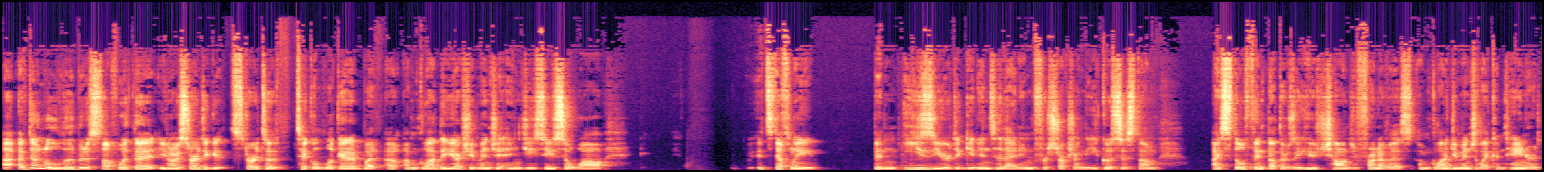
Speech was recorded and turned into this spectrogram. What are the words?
I've done a little bit of stuff with it. You know, I started to get started to take a look at it, but I'm glad that you actually mentioned NGC. So while it's definitely been easier to get into that infrastructure and the ecosystem, I still think that there's a huge challenge in front of us. I'm glad you mentioned like containers.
